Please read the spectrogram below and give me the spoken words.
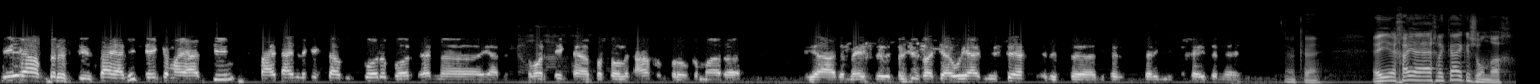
Ja, precies. Nou ja, niet ik, maar ja, het team. Maar uiteindelijk, ik sta op het scorebord. En eh, ja, dus word ik persoonlijk aangesproken. Maar ja, de meeste, precies wat jij, hoe jij het nu zegt, dus, die ben, ik niet vergeten. Nee. Oké. Hey, ga jij eigenlijk kijken zondag?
